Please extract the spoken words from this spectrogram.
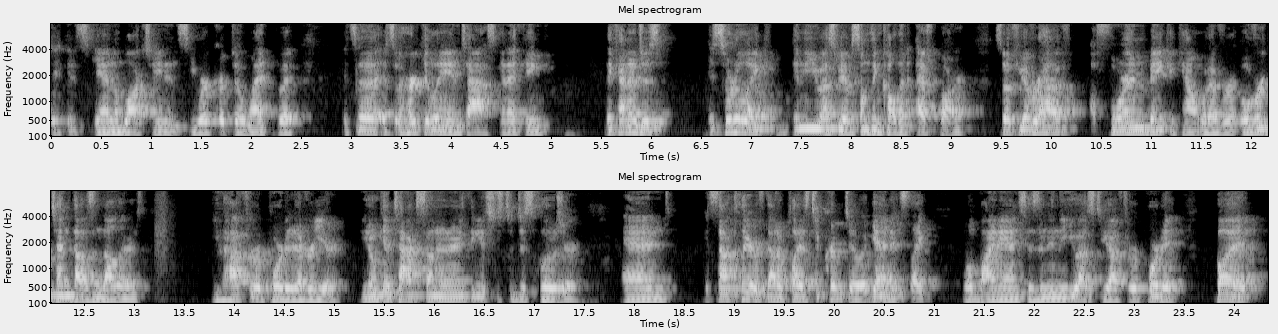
They can scan the blockchain and see where crypto went, but it's a it's a Herculean task. And I think they kind of just it's sort of like in the U.S. we have something called an FBAR. So if you ever have a foreign bank account, whatever, over ten thousand dollars, you have to report it every year. You don't get taxed on it or anything. It's just a disclosure. And it's not clear if that applies to crypto. Again, it's like, well, Binance isn't in the US. Do you have to report it? But,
